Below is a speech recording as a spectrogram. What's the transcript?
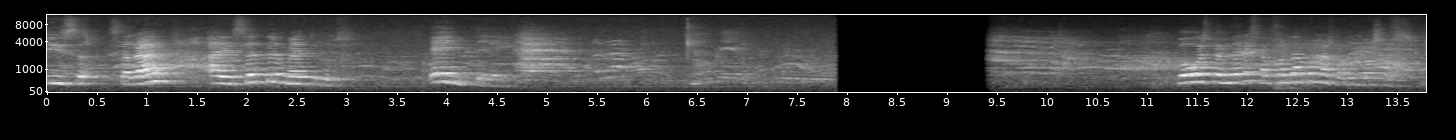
y Sarai hai sete metros. Entre. Vou estender esta corda por las baldosas.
